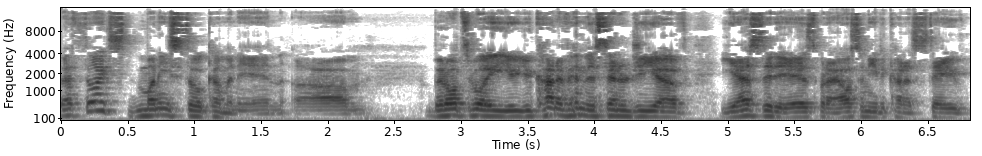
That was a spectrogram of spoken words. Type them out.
I feel like money's still coming in. Um, but ultimately, you you're kind of in this energy of yes, it is, but I also need to kind of stay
